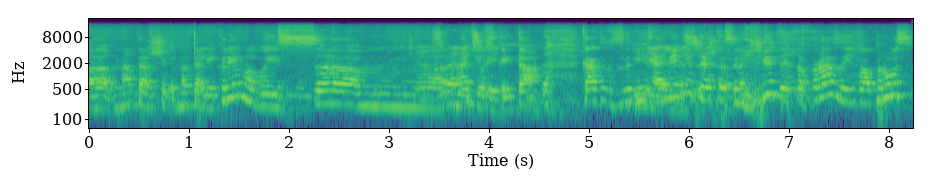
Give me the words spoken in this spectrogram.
а, Наташи, Натальи Кремовой с, а, с Да. Как знаменитая, знаменитая эта фраза и вопрос,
